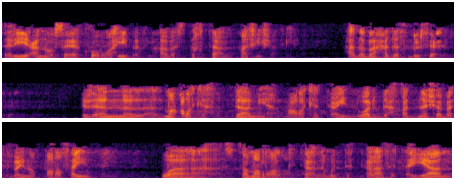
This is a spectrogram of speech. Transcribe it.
سريعا وسيكون رهيبا. هذا استقتال ما في شك. هذا ما حدث بالفعل. إذ أن المعركة دامية معركة عين الوردة قد نشبت بين الطرفين واستمر القتال لمدة ثلاثة أيام.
